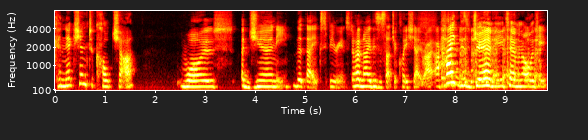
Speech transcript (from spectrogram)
connection to culture was a journey that they experienced. I know this is such a cliche, right? I hate this journey terminology,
